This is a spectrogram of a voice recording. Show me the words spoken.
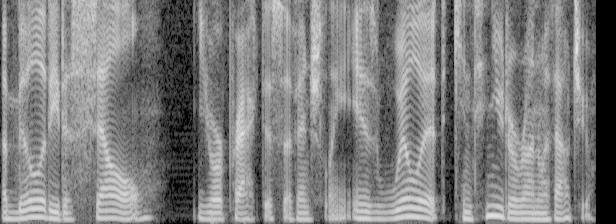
ability to sell your practice eventually is will it continue to run without you?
